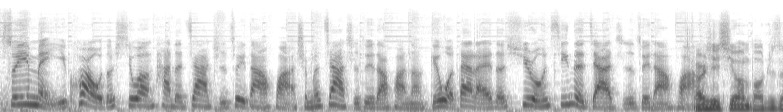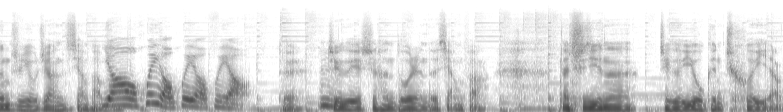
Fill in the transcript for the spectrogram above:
所所以每一块我都希望它的价值最大化。什么价值最大化呢？给我带来的虚荣心的价值最大化。而且希望保值增值，有这样的想法吗？有会有会有会有，对，嗯这个也是很多人的想法，但实际呢，这个又跟车一样，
